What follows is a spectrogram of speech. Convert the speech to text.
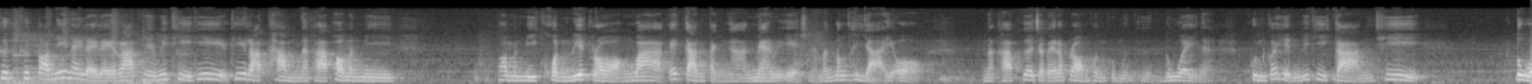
คือคือตอนนี้ในหลาย ๆ รัฐเนี่ยวิธีที่ที่รัฐทำนะคะ พอมันมีพอมันมีคนเรียกร้องว่าไอ้การแต่งงาน marriage เนี่ยมันต้องขยายออกนะคะเพื่อจะไปรับรองคนกลุ่มอื่น ๆ ด้วยเนี่ยคุณก็เห็นวิธีการที่ตัว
